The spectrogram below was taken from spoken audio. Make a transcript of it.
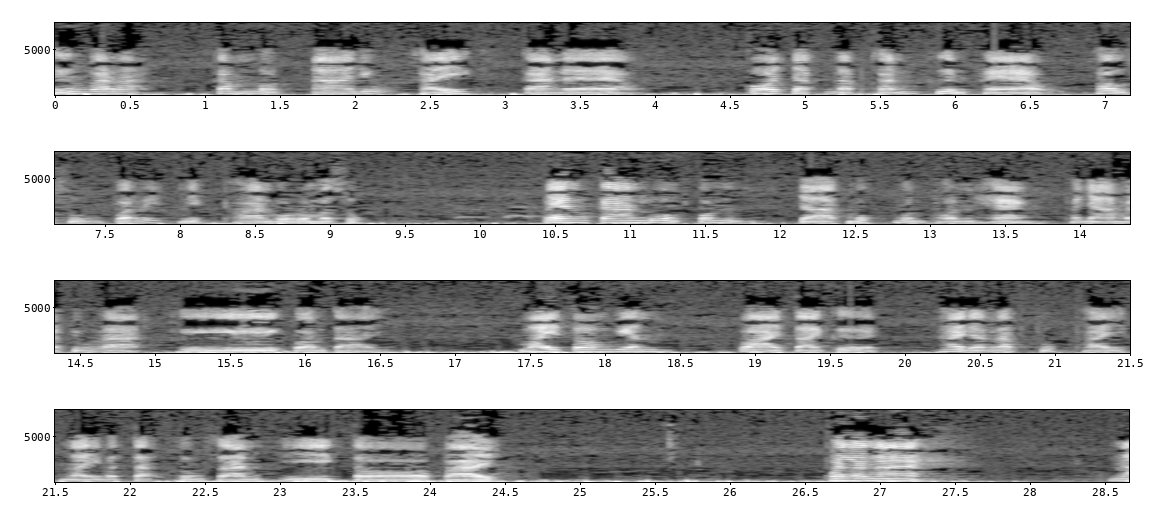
ถึงวาระกำหนดอายุไขการแล้ว ก็จักดับขันเคลื่อนแคล้วเข้าสู่ปรินิพพานบรมสุข เป็นการล่วงพ้นจากมุกบนทนแห่งพญามัจจุราชคือความตาย ไม่ต้องเวียนว่ายตายเกิดให้ได้รับทุกภัยในวัฏสงสารอีกต่อไปพัลนาใน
